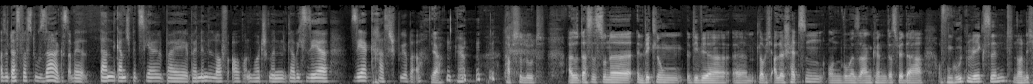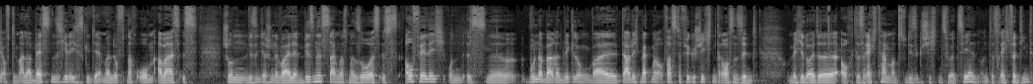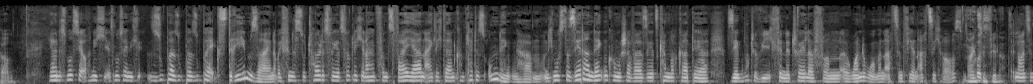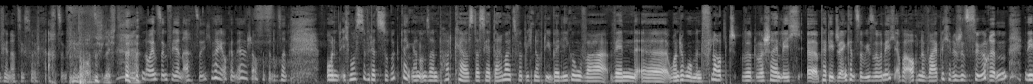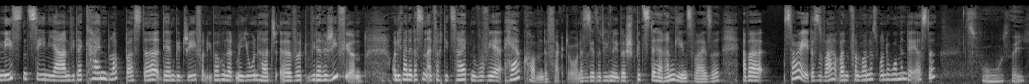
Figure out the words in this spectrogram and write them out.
also das, was du sagst, aber dann ganz speziell bei, bei Lindelof auch und Watchmen, glaube ich, sehr sehr krass spürbar. Ja, ja. absolut. Also das ist so eine Entwicklung, die wir, ähm, glaube ich, alle schätzen und wo wir sagen können, dass wir da auf einem guten Weg sind, noch nicht auf dem allerbesten sicherlich. Es geht ja immer Luft nach oben, aber es ist schon, wir sind ja schon eine Weile im Business, sagen wir es mal so. Es ist auffällig und ist eine wunderbare Entwicklung, weil dadurch merkt man auch, was da für Geschichten draußen sind und welche Leute auch das Recht haben, absolut diese Geschichten zu erzählen und das Recht verdient haben. Ja, und es muss ja auch nicht, es muss ja nicht super, super, super extrem sein. Aber ich finde es so toll, dass wir jetzt wirklich innerhalb von zwei Jahren eigentlich da ein komplettes Umdenken haben. Und ich musste sehr daran denken, komischerweise, jetzt kam doch gerade der sehr gute, wie ich finde, Trailer von äh, Wonder Woman 1884 raus. 1984. 1984, sorry, 1884. Auch nicht schlecht. 1984, war ja auch, ja, ist auch ganz interessant. Und ich musste wieder zurückdenken an unseren Podcast, dass ja damals wirklich noch die Überlegung war, wenn äh, Wonder Woman floppt, wird wahrscheinlich äh, Patty Jenkins sowieso nicht, aber auch eine weibliche Regisseurin in den nächsten zehn Jahren wieder kein Blockbuster, der ein Budget von über 100 Millionen hat, äh, wird wieder Regie führen. Und ich meine, das sind einfach die Zeiten, wo wir herkommen de facto. Und das ist jetzt natürlich eine überspitzte Herangehensweise, aber sorry, das war von wann ist Wonder Woman der erste? 2016.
